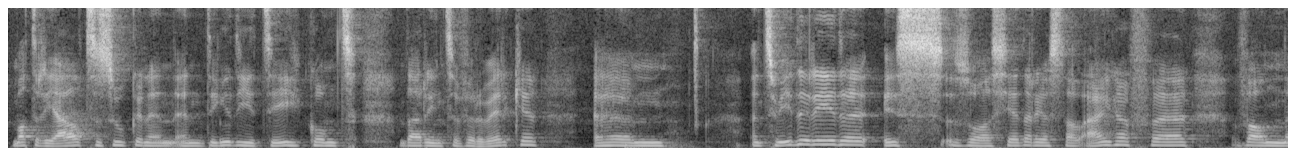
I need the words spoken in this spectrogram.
materiaal te zoeken en, en dingen die je tegenkomt daarin te verwerken. Um, een tweede reden is, zoals jij daar juist al aangaf, van...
